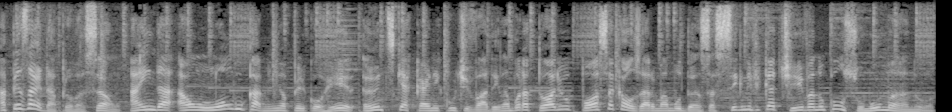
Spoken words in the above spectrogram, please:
Apesar da aprovação, ainda há um longo caminho a percorrer antes que a carne cultivada em laboratório possa causar uma mudança significativa no consumo humano.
